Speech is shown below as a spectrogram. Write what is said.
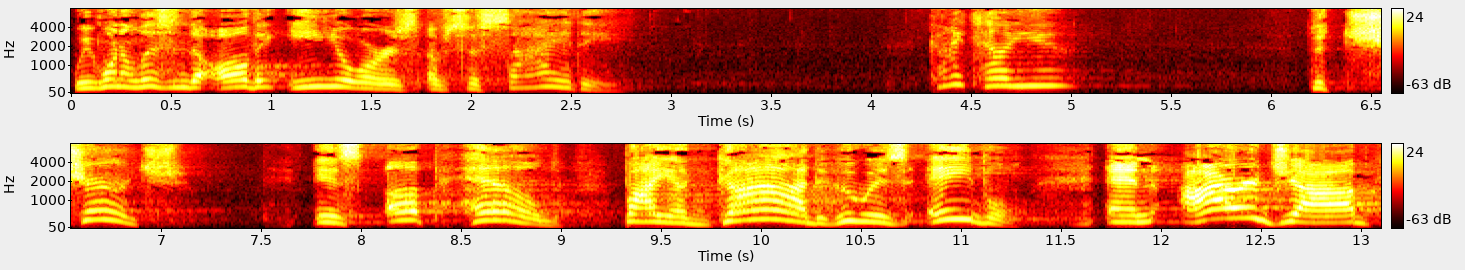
we want to listen to all the Eeyores of society. Can I tell you? The church is upheld by a God who is able. And our job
